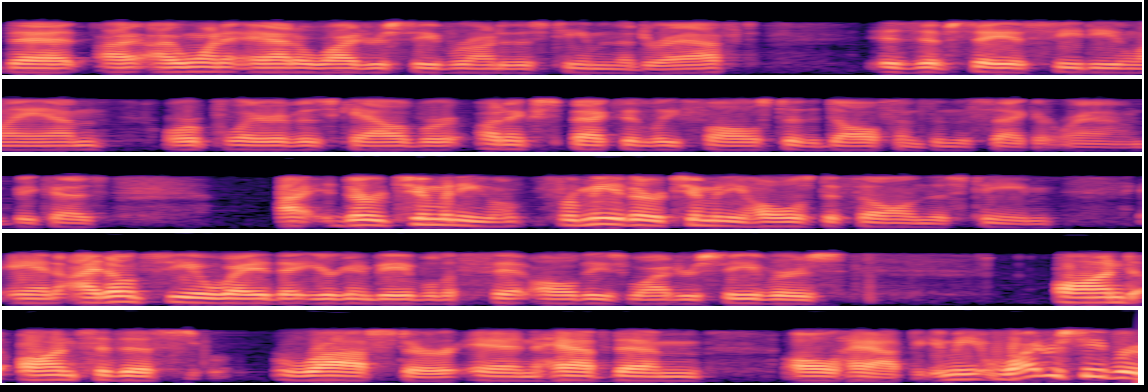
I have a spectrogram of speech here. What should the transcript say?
that I, I want to add a wide receiver onto this team in the draft is if, say, a CeeDee Lamb or a player of his caliber unexpectedly falls to the Dolphins in the second round because I, there are too many for me. There are too many holes to fill in this team, and I don't see a way that you're going to be able to fit all these wide receivers on onto this roster and have them all happy. I mean, wide receiver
